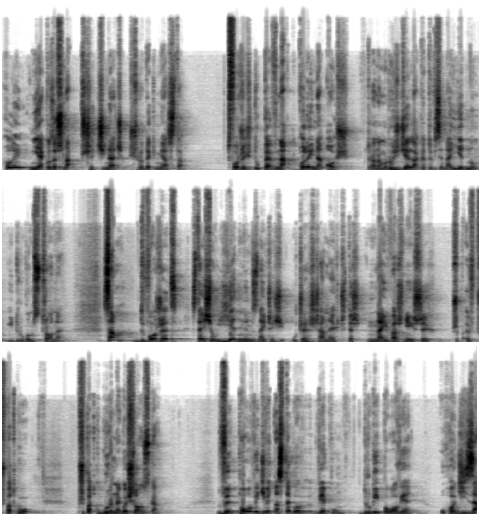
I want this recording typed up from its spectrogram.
kolej niejako zaczyna przecinać środek miasta. Tworzy się tu pewna kolejna oś, która nam rozdziela Katowice na jedną i drugą stronę. Sam dworzec staje się jednym z najczęściej uczęszczanych, czy też najważniejszych w przypa- w przypadku, w przypadku Górnego Śląska. W połowie XIX wieku, drugiej połowie, uchodzi za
